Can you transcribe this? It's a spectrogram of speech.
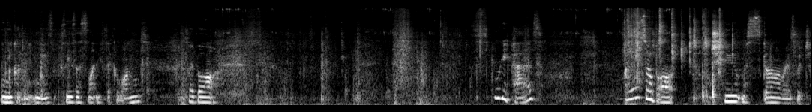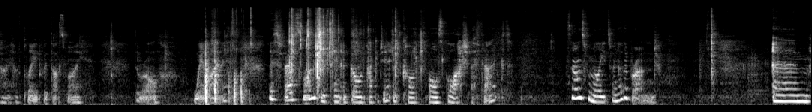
And you couldn't in these, because these are slightly thicker ones. So I bought three pairs I also bought two mascaras which I have played with, that's why they're all weird like this. This first one is in a gold packaging, it's called False Lash Effect. Sounds familiar to another brand. Um,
